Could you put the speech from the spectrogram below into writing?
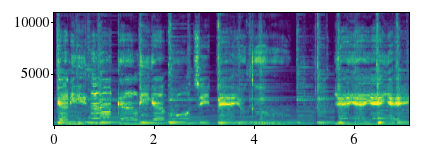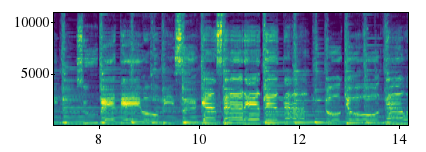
かに明かりが落ちてゆく。Yeah, yeah, yeah, yeah すべてを見透かされてた。東京タワ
